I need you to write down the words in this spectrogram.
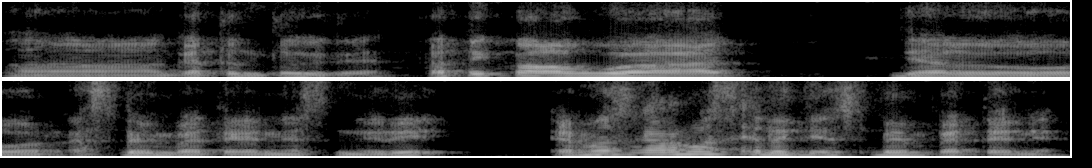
Eh, Gak tentu gitu ya. Tapi kalau buat jalur SBMPTN-nya sendiri, emang sekarang masih ada SBMPTN ya?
